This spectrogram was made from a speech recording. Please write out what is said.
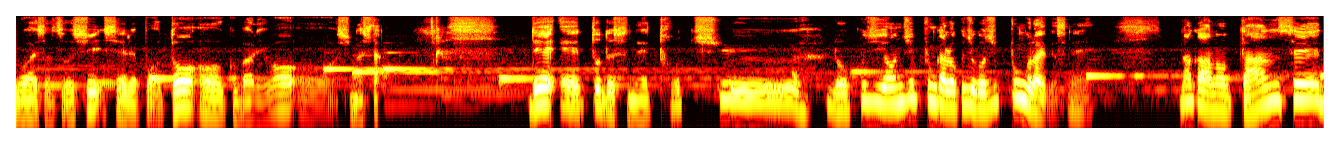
ご挨拶をし、試レポートをお配りをしました。で、えー、っとですね、途中、6時40分から6時50分ぐらいですね、なんかあの男性で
